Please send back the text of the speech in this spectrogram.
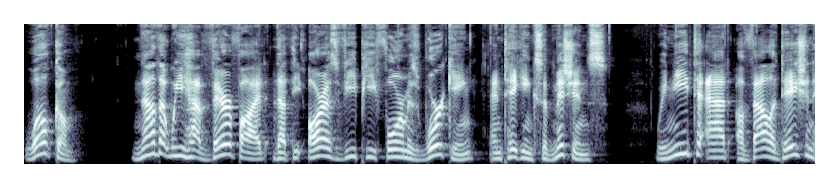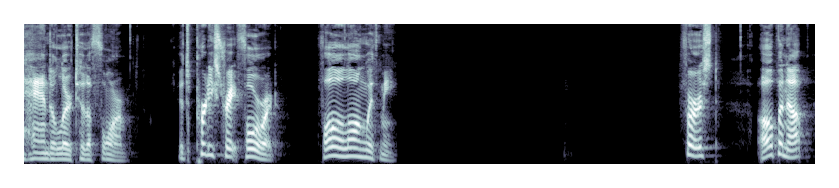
Welcome! Now that we have verified that the RSVP form is working and taking submissions, we need to add a validation handler to the form. It's pretty straightforward. Follow along with me. First, open up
